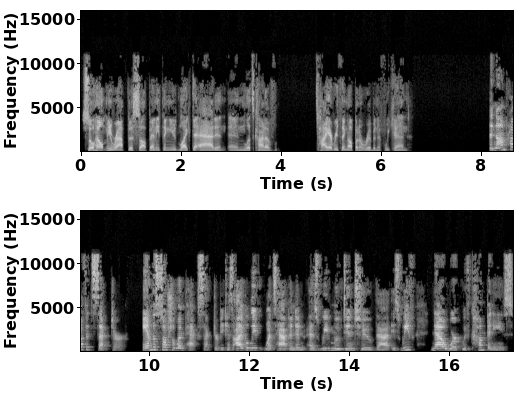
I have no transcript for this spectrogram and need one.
So help me wrap this up. Anything you'd like to add and, and let's kind of tie everything up in a ribbon if we can. The nonprofit sector and the social impact sector, because I believe what's happened and as we've moved into that is we've now worked with companies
